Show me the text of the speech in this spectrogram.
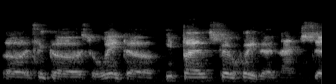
呃这个所谓的一般社会的男生。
